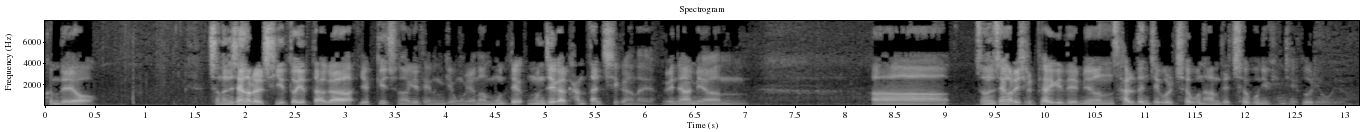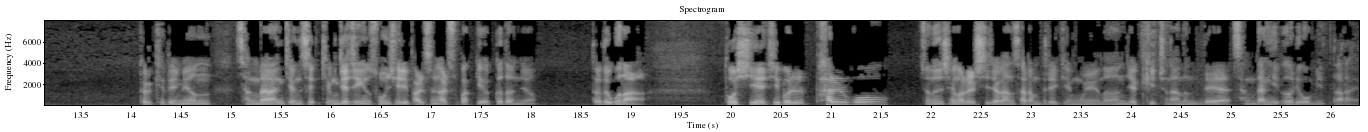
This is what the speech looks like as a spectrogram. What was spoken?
근데요. 전원 생활을 시도했다가 엽기촌하게 되는 경우에는 문제, 문제 가 간단치가 않아요. 왜냐하면 아, 전원 생활에 실패하게 되면 살던 집을 처분하는데 처분이 굉장히 어려워요. 그렇게 되면 상당한 경제, 경제적인 손실이 발생할 수밖에 없거든요. 더더구나 도시의 집을 팔고 전원 생활을 시작한 사람들의 경우에는 엽기촌하는데 상당히 어려움이 따라요.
